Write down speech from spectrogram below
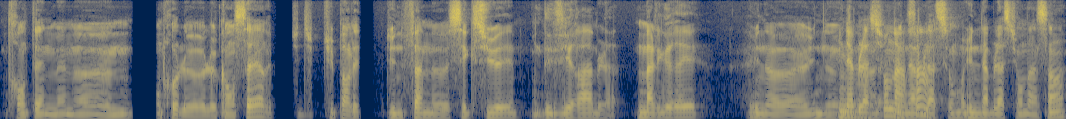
une trentaine même, euh, contre le, cancer. Tu, parlais d'une femme sexuée, désirable, malgré une, euh, une, Une ablation d'un une sein. ablation- une ablation d'un sein,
